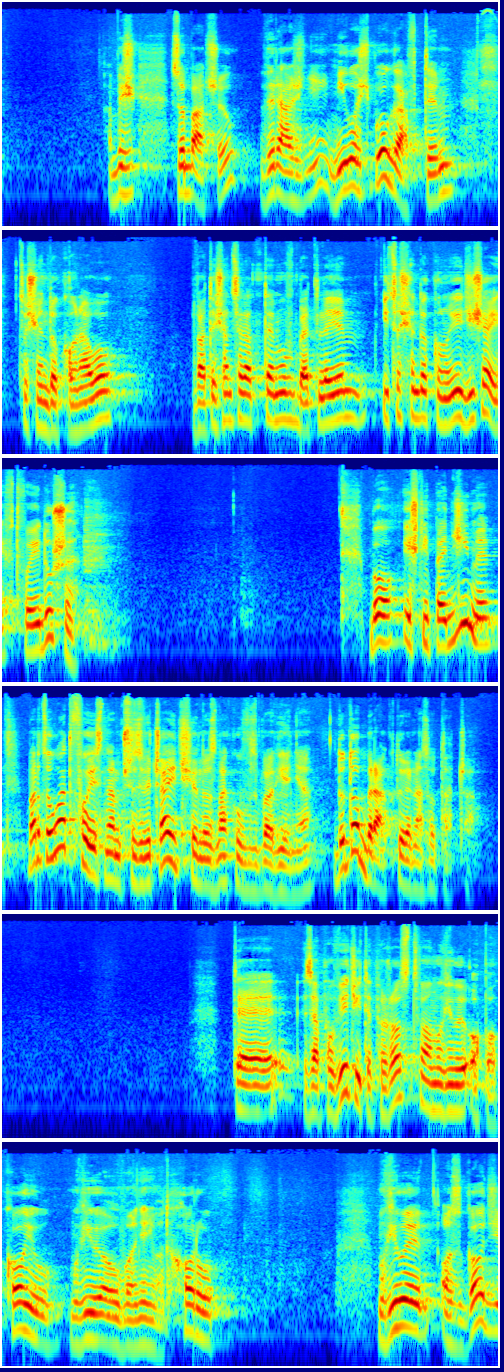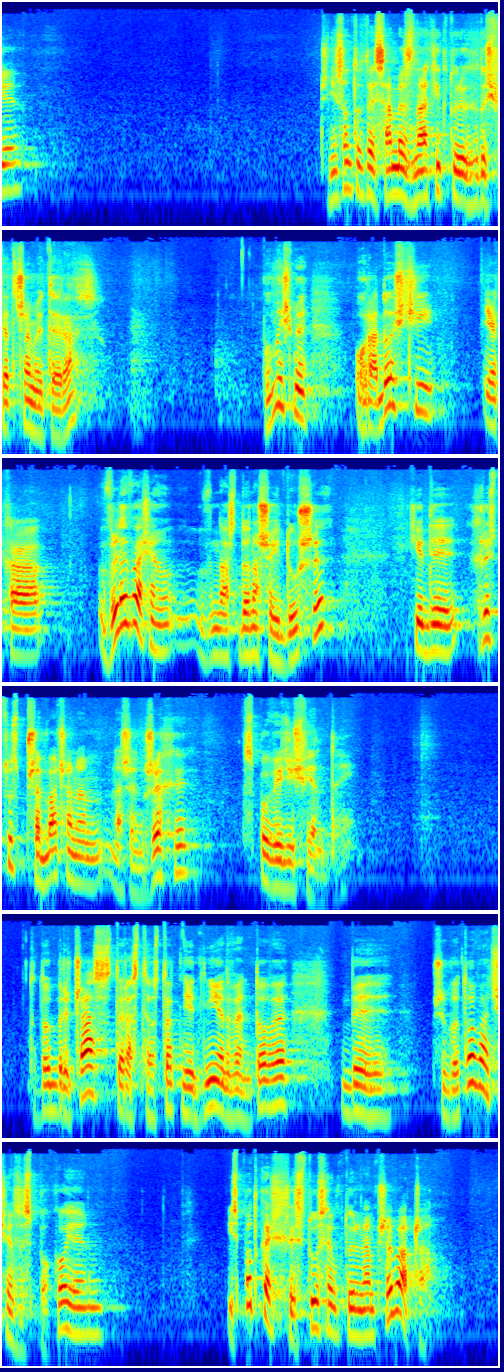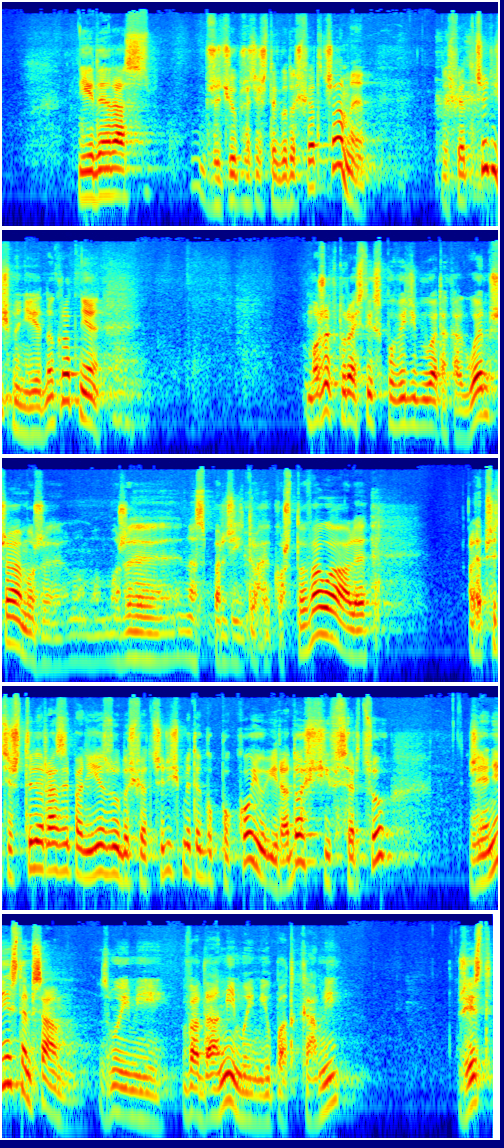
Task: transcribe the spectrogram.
Abyś zobaczył wyraźnie miłość Boga w tym, co się dokonało dwa tysiące lat temu w Betlejem i co się dokonuje dzisiaj w Twojej duszy. Bo jeśli pędzimy, bardzo łatwo jest nam przyzwyczaić się do znaków zbawienia, do dobra, które nas otacza. Te zapowiedzi, te proroctwa mówiły o pokoju, mówiły o uwolnieniu od chorób, mówiły o zgodzie. Czy nie są to te same znaki, których doświadczamy teraz? Pomyślmy o radości, jaka wlewa się nas, do naszej duszy, kiedy Chrystus przebacza nam nasze grzechy w spowiedzi świętej. To dobry czas, teraz te ostatnie dni adwentowe, by przygotować się ze spokojem i spotkać Chrystusem, który nam przebacza. Nie jeden raz w życiu przecież tego doświadczamy. Doświadczyliśmy niejednokrotnie. Może któraś z tych spowiedzi była taka głębsza, może, może nas bardziej trochę kosztowała, ale, ale przecież tyle razy, Panie Jezu, doświadczyliśmy tego pokoju i radości w sercu, że ja nie jestem sam z moimi wadami, moimi upadkami, że jest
